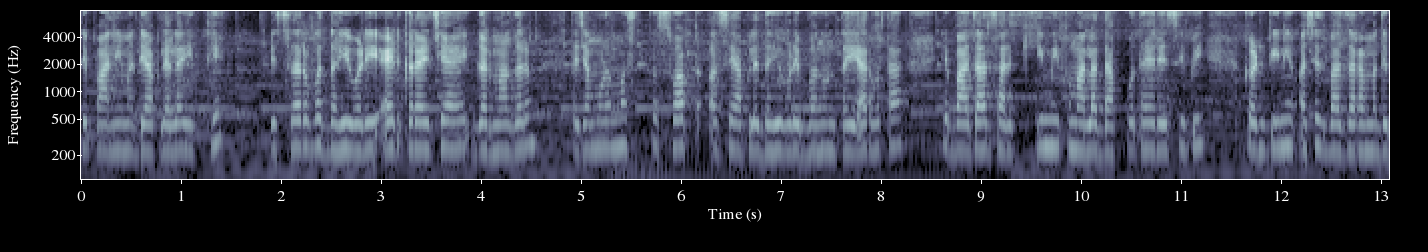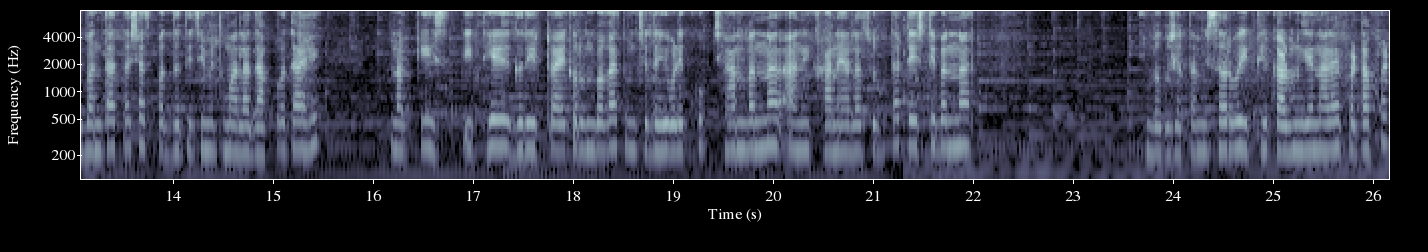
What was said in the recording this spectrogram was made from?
ते पाणीमध्ये आपल्याला इथे हे सर्व दहीवडे ॲड करायचे आहे गरमागरम. त्याच्यामुळं मस्त सॉफ्ट असे आपले दहीवडे बनवून तयार होतात. हे बाजारसारखी मी तुम्हाला दाखवत आहे रेसिपी. कंटिन्यू असेच बाजारामध्ये बनतात तशाच पद्धतीचे मी तुम्हाला दाखवत आहे. नक्की इथे घरी ट्राय करून बघा तुमचे दहीवडे खूप छान बनणार आणि खाण्याला सुद्धा टेस्टी बनणार. हे बघू शकता मी सर्व इथे काढून घेणार आहे फटाफट.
